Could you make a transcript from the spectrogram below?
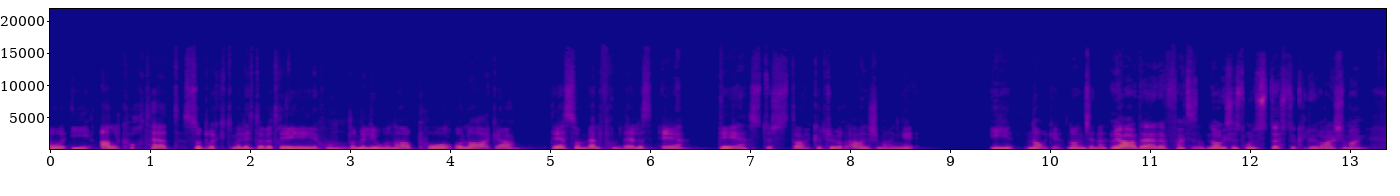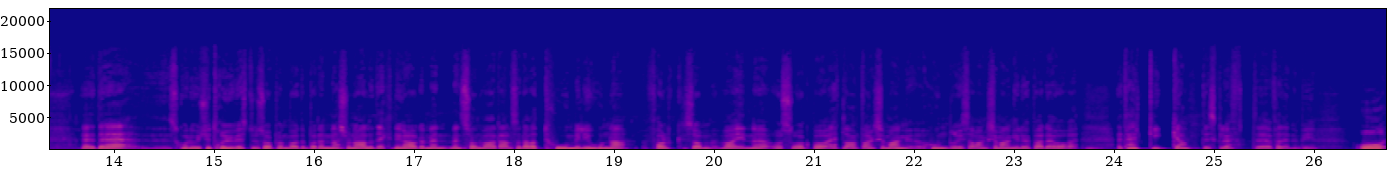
Og i all korthet så brukte vi litt over 300 millioner på å lage det som vel fremdeles er det største kulturarrangementet i Norge noensinne. Ja, det er det faktisk norgeshistoriens største kulturarrangement. Eh, Det skulle du ikke tro hvis du så på på den nasjonale dekninga av det, men, men sånn var det. altså. Det var to millioner folk som var inne og så på et eller annet arrangement. Hundrevis av arrangement i løpet av det året. Et helt gigantisk løft eh, for denne byen. Og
